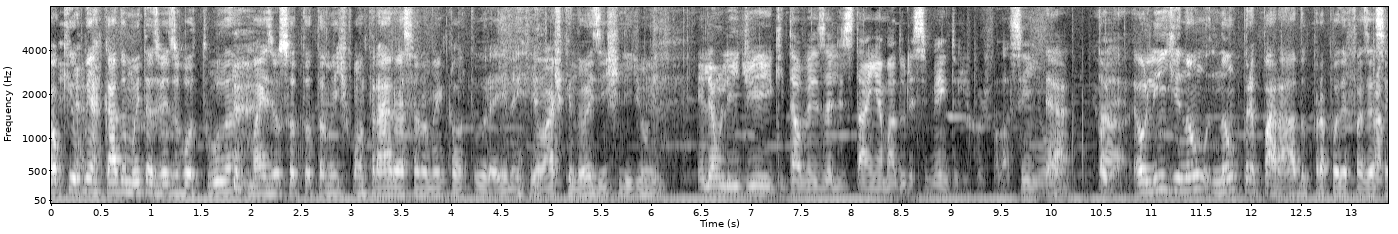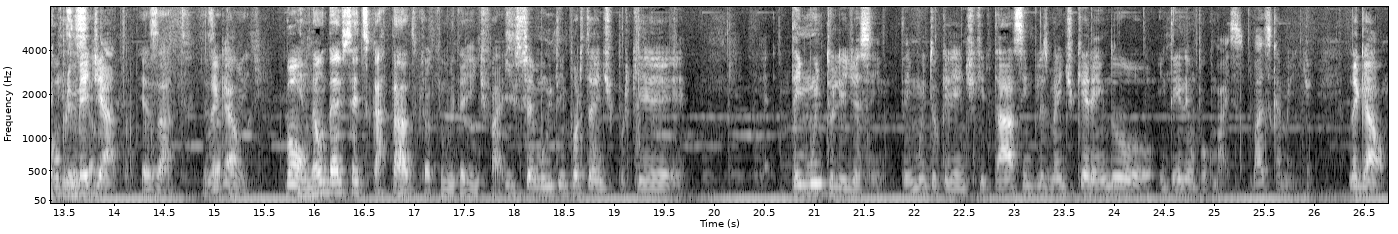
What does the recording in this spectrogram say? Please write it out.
o que o mercado muitas vezes rotula, mas eu sou totalmente contrário a essa nomenclatura aí, né? Que eu acho que não existe lead ruim. Ele é um lead que talvez ele está em amadurecimento, a gente pode falar assim? É, tá... é o lead não, não preparado para poder fazer pra essa compra imediata. Exato, exatamente. Legal. Bom, e não deve ser descartado, que é o que muita gente faz. Isso é muito importante, porque tem muito lead assim. Tem muito cliente que está simplesmente querendo entender um pouco mais, basicamente. Legal.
